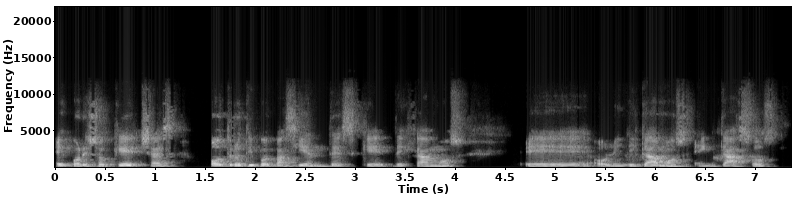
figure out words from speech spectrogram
Es por eso que ya es otro tipo de pacientes que dejamos eh, o lo indicamos en casos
